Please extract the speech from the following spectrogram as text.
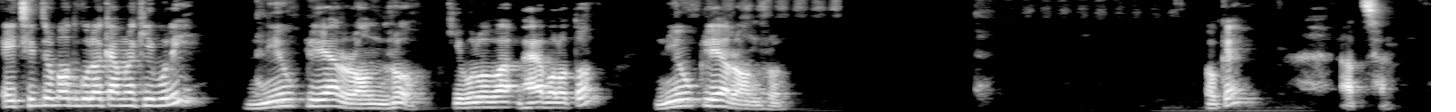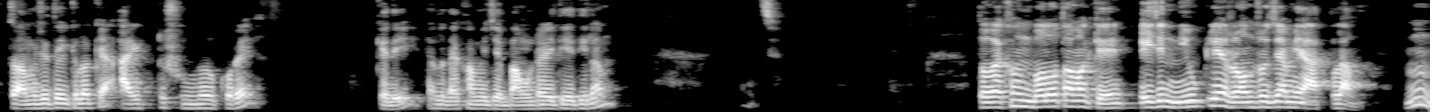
এই ছিদ্রপথগুলোকে আমরা কি বলি? নিউক্লিয়ার রন্ধ্র। কি বলব ভাইয়া বলতো নিউক্লিয়ার রন্ধ্র। ওকে? আচ্ছা। তো আমি যদি এগুলোকে আরেকটু সুন্দর করে কে দিই, তাহলে দেখো আমি যে বাউন্ডারি দিয়ে দিলাম। আচ্ছা। তো এখন বলো তো আমাকে, এই যে নিউক্লিয়ার রন্ধ্র যে আমি আঁকলাম, হুম?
